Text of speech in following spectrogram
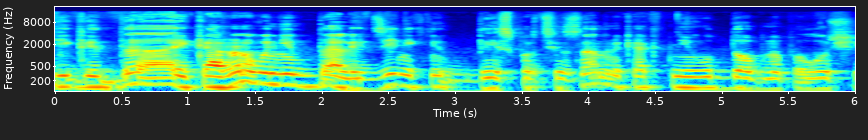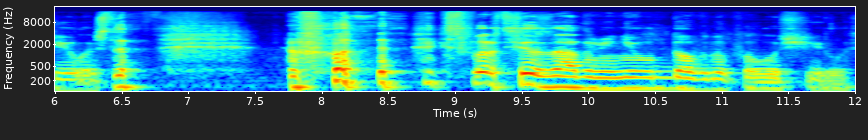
И говорит, да, и корову не дали, денег нет. Да и с партизанами как-то неудобно получилось. Да? С партизанами неудобно получилось.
